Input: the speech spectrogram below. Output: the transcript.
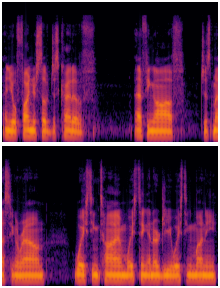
and you'll find yourself just kind of effing off, just messing around, wasting time, wasting energy, wasting money.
